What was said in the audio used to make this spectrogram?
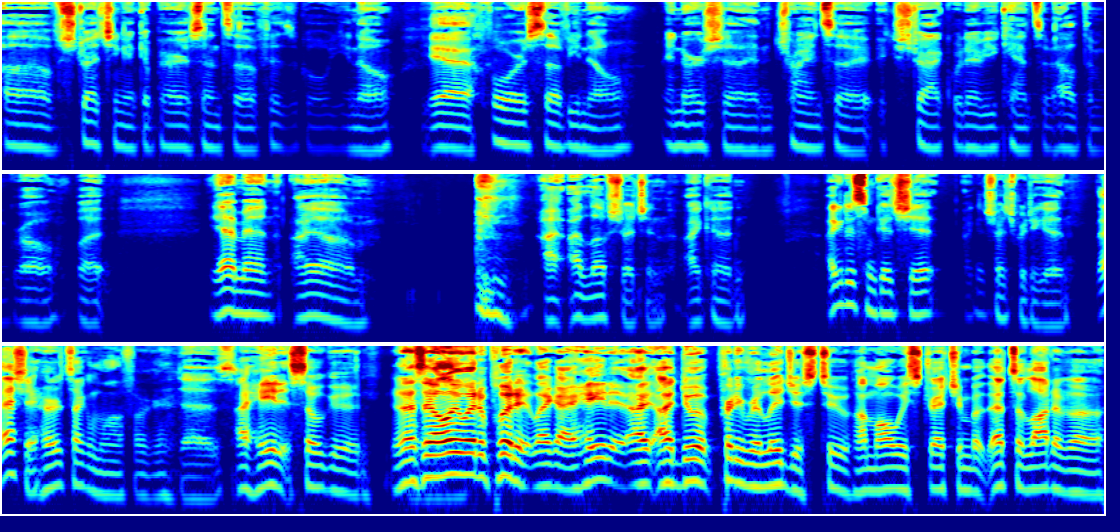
of stretching in comparison to physical. You know, yeah, force of you know inertia and trying to extract whatever you can to help them grow. But yeah, man, I um I, I love stretching. I could I can do some good shit. I can stretch pretty good. that shit hurts like a motherfucker. It does. I hate it so good. And that's the only way to put it. Like I hate it. I, I do it pretty religious too. I'm always stretching, but that's a lot of uh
